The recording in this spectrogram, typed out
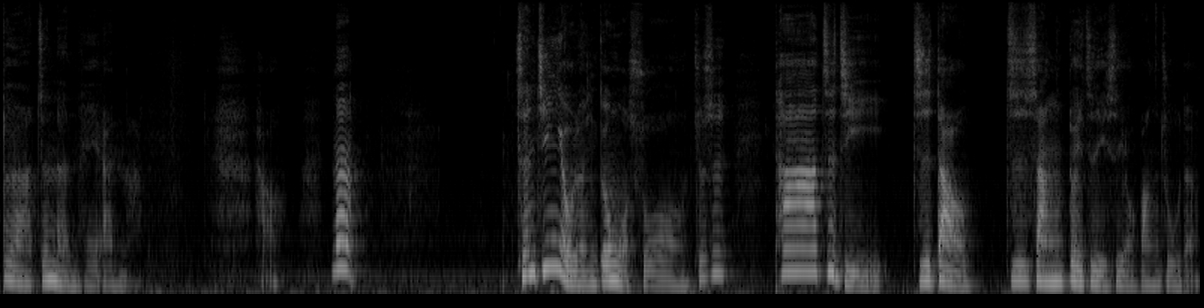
对啊，真的很黑暗呐、啊。好，那曾经有人跟我说，就是他自己知道智商对自己是有帮助的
